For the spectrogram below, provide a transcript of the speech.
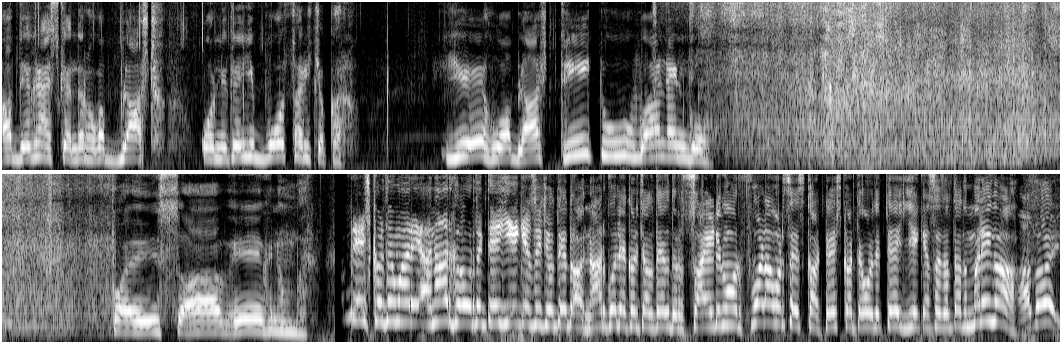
अब देखना, इसके अंदर होगा ब्लास्ट और निकलेगी बहुत सारी चक्कर। ये हुआ blast three two one and go भाई साहब एक नंबर। टेस्ट करते हैं हमारे अनार का और देखते हैं ये कैसे चलते हैं। तो अनार को लेकर चलते हैं उधर साइड में और फटाफट से इसका टेस्ट करते हैं और देखते हैं ये कैसे चलता है। तो मरेगा हाँ भाई।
